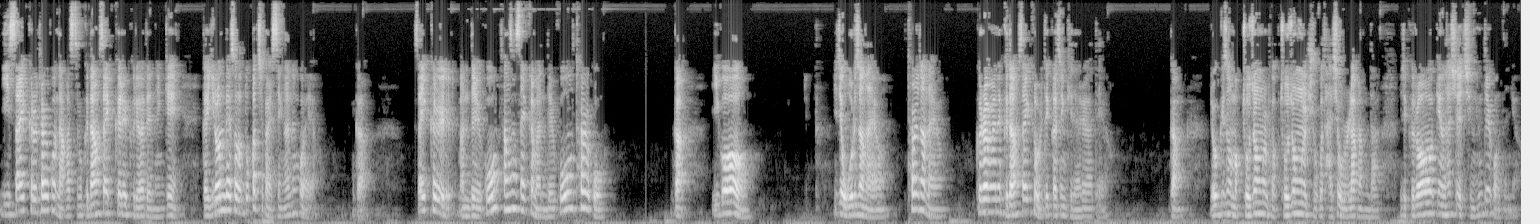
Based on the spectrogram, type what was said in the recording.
이 사이클을 털고 나갔으면 그 다음 사이클을 그려야 되는 게, 그러니까 이런 데서 똑같이 발생하는 거예요. 그러니까, 사이클 만들고, 상승 사이클 만들고, 털고. 그러니까, 이거, 이제 오르잖아요. 털잖아요. 그러면은 그 다음 사이클 올 때까지는 기다려야 돼요. 그러니까, 여기서 막 조정을, 조정을 주고 다시 올라간다. 이제 그러기는 사실 지금 힘들거든요.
